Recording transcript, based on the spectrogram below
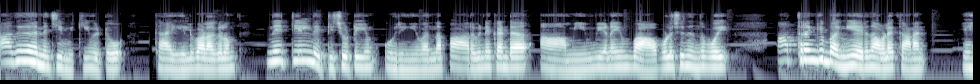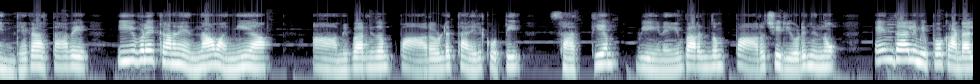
അത് തന്നെ ചിമിക്കിയും വിട്ടു കയ്യിൽ വളകളും നെറ്റിയിൽ നെറ്റിച്ചുട്ടിയും ഒരുങ്ങി വന്ന പാറുവിനെ കണ്ട് ആമിയും വീണയും വാ പൊളിച്ച് നിന്നുപോയി അത്രയ്ക്ക് ഭംഗിയായിരുന്നു അവളെ കാണാൻ. എന്റെ കർത്താവേ ഇവളെ കാണാൻ എന്നാ ഭംഗിയാ? ആമി പറഞ്ഞതും പാറവളുടെ തലയിൽ കൊട്ടി. സത്യം വീണയും പറഞ്ഞതും പാറു ചിരിയോടെ നിന്നു. എന്തായാലും ഇപ്പോൾ കണ്ടാൽ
